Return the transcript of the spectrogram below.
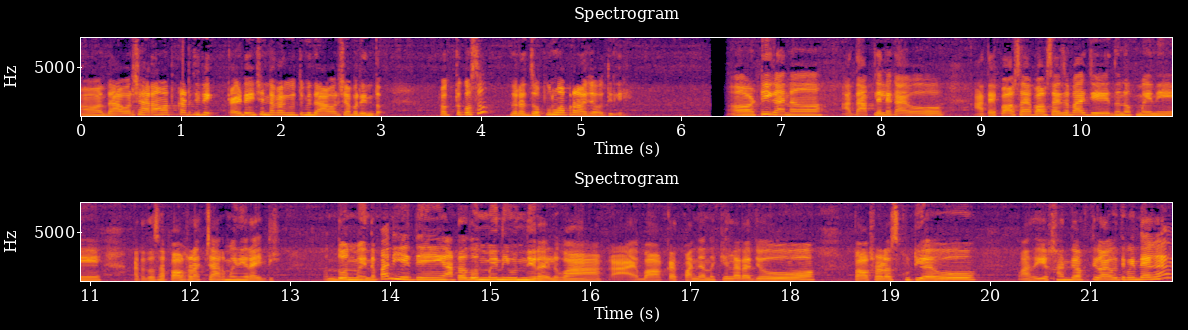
अं, दहा वर्ष आरामात काढते ते. काही टेन्शन नका घेऊ तुम्ही दहा वर्षापर्यंत. फक्त कसं? जरा जपून वापरा जेव्हा तिथे अं, ठीक आहे ना. आता आपल्याला काय हो? आता हे पावसाळ्या पावसाळ्याचं पाहिजे दोन एक महिने. आता तसा पावसाळ्यात चार महिने राहते पण दोन महिने पाणी येते. आता दोन महिने येऊन नाही राहिलं बा. काय बा काय पाण्यानं केला राजो? पावसाळा स्कूटी आहे हो. माझं एखाद्या व्यक्ती काय होते माहिती आहे काय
